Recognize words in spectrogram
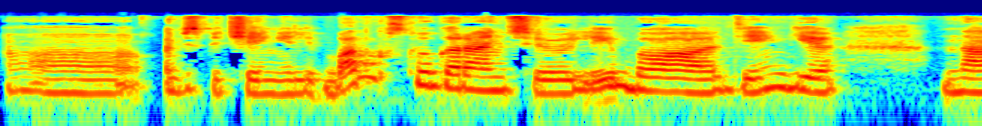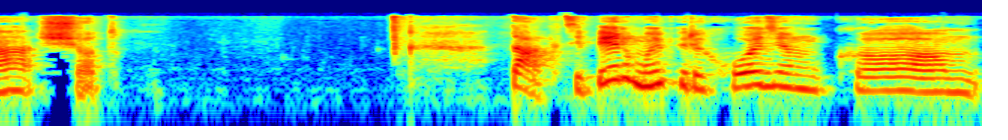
обеспечение либо банковскую гарантию, либо деньги на счет. Так, теперь мы переходим к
